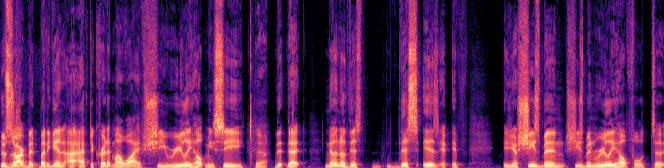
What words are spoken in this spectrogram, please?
this is hard, but but again, I I have to credit my wife. She really helped me see Yeah. that that no, no, this this is if if you know she's been she's been really helpful to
